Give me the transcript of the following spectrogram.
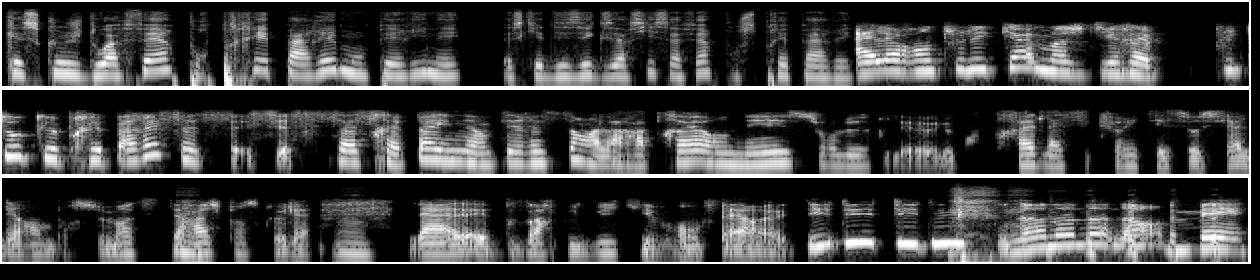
qu'est-ce que je dois faire pour préparer mon périnée? Est-ce qu'il y a des exercices à faire pour se préparer? Alors en tous les cas, moi je dirais plutôt que préparer, ça, ça, serait pas inintéressant. Alors après, on est sur le, le, coup de près de la sécurité sociale, des remboursements, etc. Mm. Je pense que là, mm. les pouvoirs publics, ils vont faire euh, non, non, non, non. Mais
